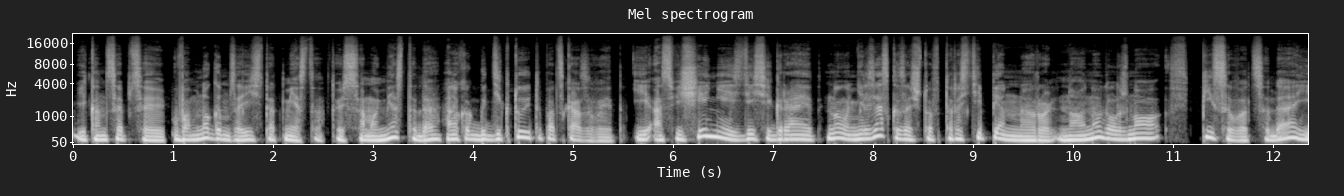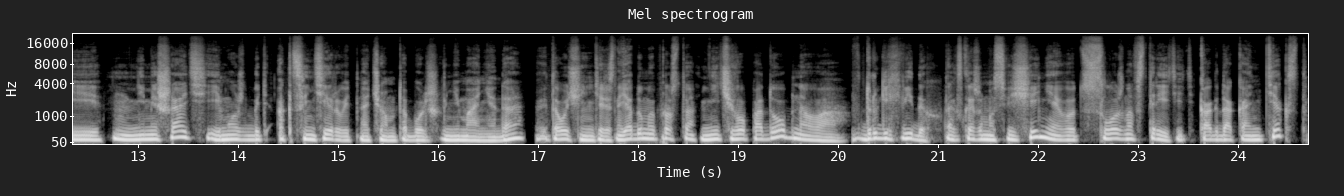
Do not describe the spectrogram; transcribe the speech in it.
и концепция во многом зависит от места. То есть само место, да, оно как бы диктует и подсказывает. И освещение здесь играет, ну, нельзя сказать, что второстепенную роль, но оно должно вписываться, да, и не мешать, и, может быть, акцентировать на чем-то больше внимания, да. Это очень интересно. Я думаю, просто ничего подобного в других видах, так скажем, освещения вот сложно встретить, когда контекст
